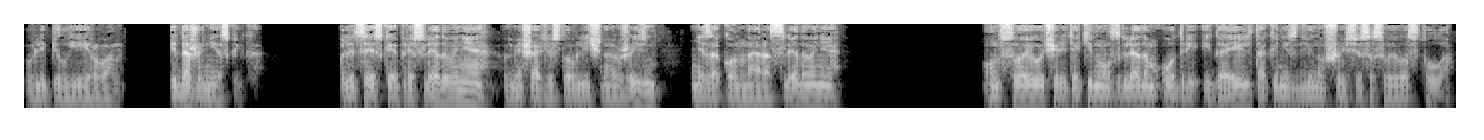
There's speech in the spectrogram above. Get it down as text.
Влепил ей Рван. И даже несколько. Полицейское преследование, вмешательство в личную жизнь, незаконное расследование. Он, в свою очередь, окинул взглядом Одри и Гаэль, так и не сдвинувшуюся со своего стула.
